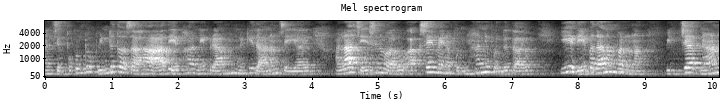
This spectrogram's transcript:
అని చెప్పుకుంటూ పిండితో సహా ఆ దీపాన్ని బ్రాహ్మణునికి దానం చేయాలి. అలా చేసిన వారు అక్షయమైన పుణ్యాన్ని పొందుతారు. ఈ దీపదానం వలన విద్య జ్ఞాన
